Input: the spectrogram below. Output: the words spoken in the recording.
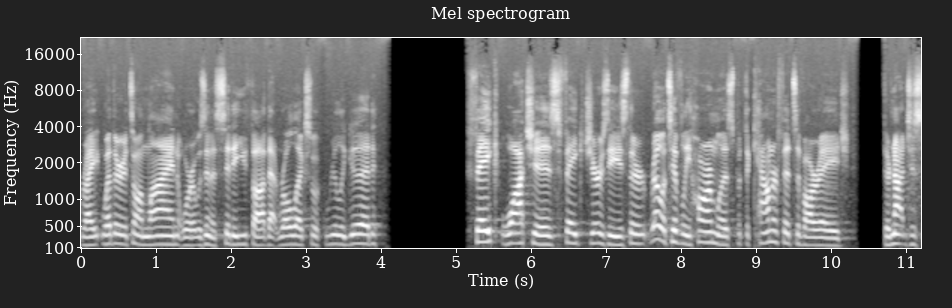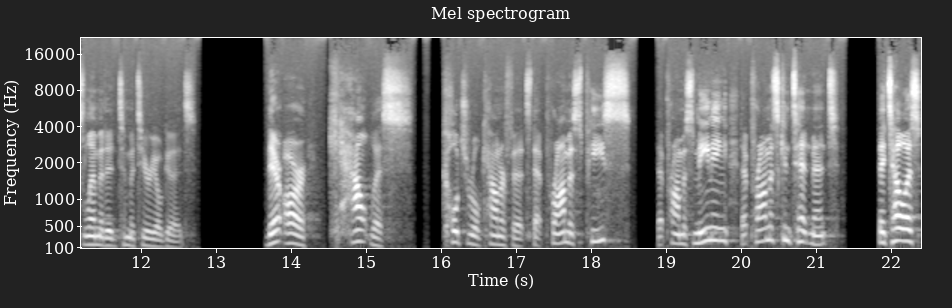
right? Whether it's online or it was in a city you thought that Rolex looked really good. Fake watches, fake jerseys, they're relatively harmless, but the counterfeits of our age they're not just limited to material goods. There are countless cultural counterfeits that promise peace, that promise meaning, that promise contentment. They tell us,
